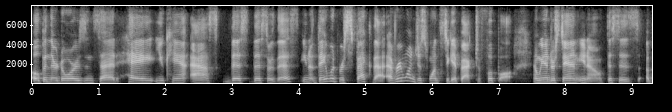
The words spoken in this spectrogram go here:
opened their doors and said, hey, you can't ask this, this, or this, you know, they would respect that. Everyone just wants to get back to football. And we understand, you know, this is a,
